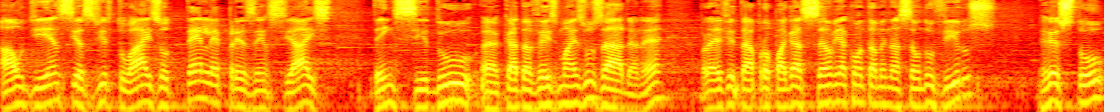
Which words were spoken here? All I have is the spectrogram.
audiências virtuais ou telepresenciais têm sido é, cada vez mais usada, né? Para evitar a propagação e a contaminação do vírus, restou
